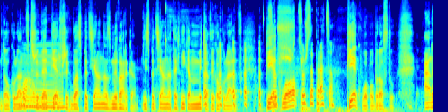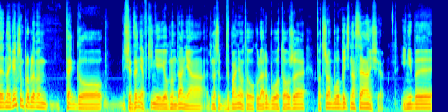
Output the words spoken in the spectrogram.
Do okularów Wow. 3D pierwszych była specjalna zmywarka i specjalna technika mycia tych okularów. Piekło, Cóż, cóż za praca. piekło po prostu. Ale największym problemem tego siedzenia w kinie i oglądania, znaczy dbania o te okulary było to, że no, trzeba było być na seansie. I niby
